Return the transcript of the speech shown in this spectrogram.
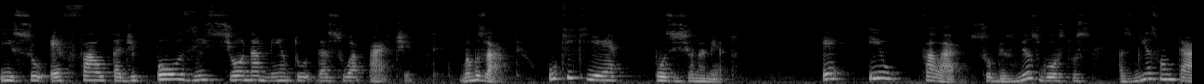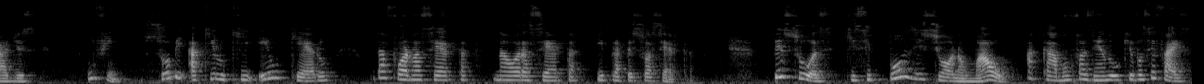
isso é falta de posicionamento da sua parte. Vamos lá. O que, que é posicionamento? É eu falar sobre os meus gostos, as minhas vontades, enfim, sobre aquilo que eu quero da forma certa, na hora certa e para a pessoa certa. Pessoas que se posicionam mal acabam fazendo o que você faz,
